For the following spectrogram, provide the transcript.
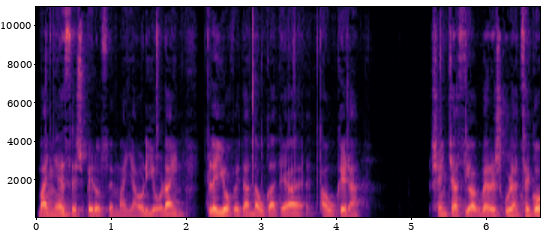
baina ez espero zen maila hori orain playoffetan daukatea aukera sentsazioak berreskuratzeko,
